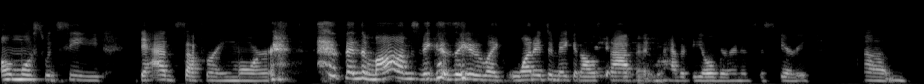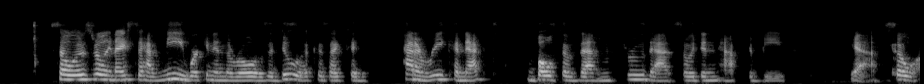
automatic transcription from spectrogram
almost would see dads suffering more than the moms because they like wanted to make it all stop and have it be over and it's just scary um, so it was really nice to have me working in the role as a doula because I could kind of reconnect both of them through that, so it didn't have to be, yeah, so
